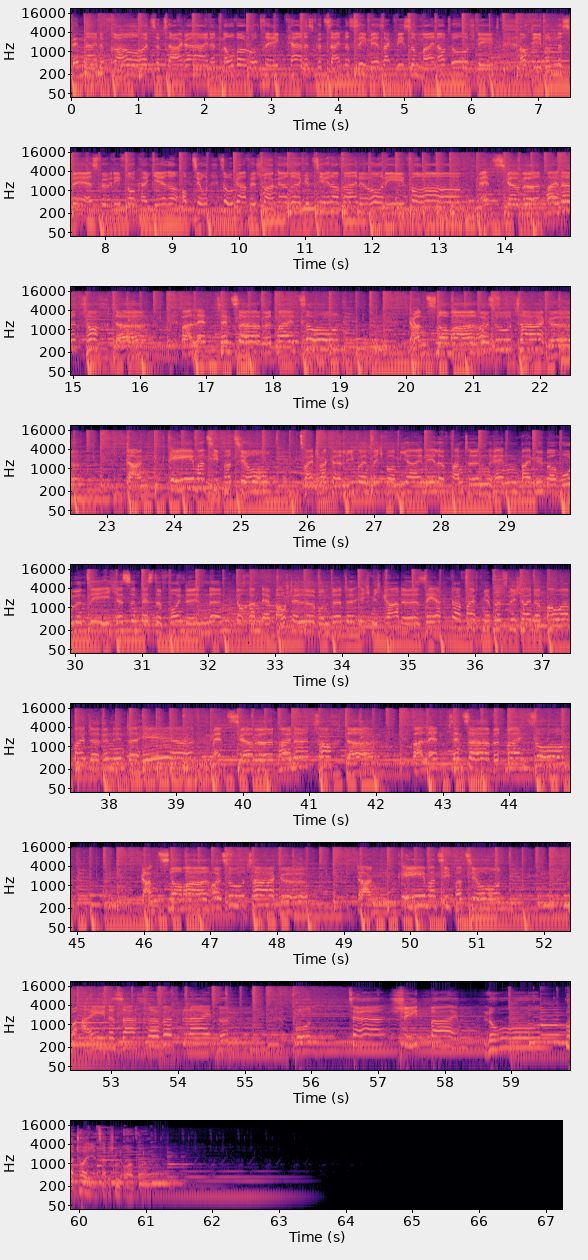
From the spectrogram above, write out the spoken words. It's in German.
Wenn eine Frau heutzutage einen Overall trägt, kann es gut sein, dass sie mir sagt, wie es um mein Auto steht. Auch die Bundeswehr ist für die Frau Karriereoption. Sogar für Schwangere gibt's hier noch eine Uniform. Metzger wird meine Tochter, Balletttänzer wird mein Sohn. Ganz normal heutzutage, dank Emanzipation. Zwei Trucker liefern sich vor mir ein Elefantenrennen. Beim Überholen sehe ich, es sind beste Freundinnen. Doch an der Baustelle wunderte ich mich gerade sehr. Da pfeift mir plötzlich eine Bauarbeiterin hinterher. Metzger wird meine Tochter, Balletttänzer wird mein Sohn. Ganz normal heutzutage, dank Emanzipation. Nur eine Sache wird bleiben, Unterschied beim Lohn. Na toll, jetzt habe ich einen Ohrwurm.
